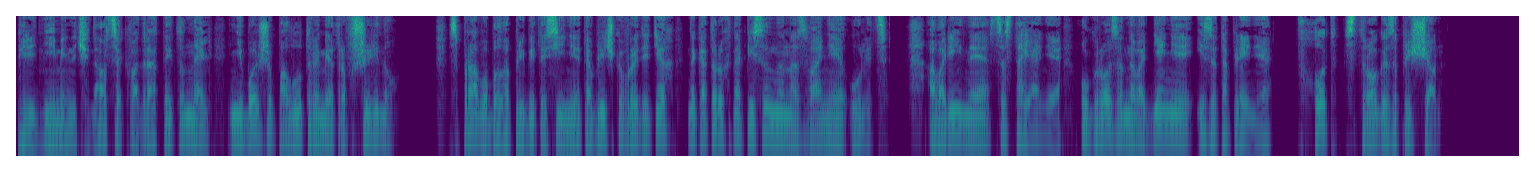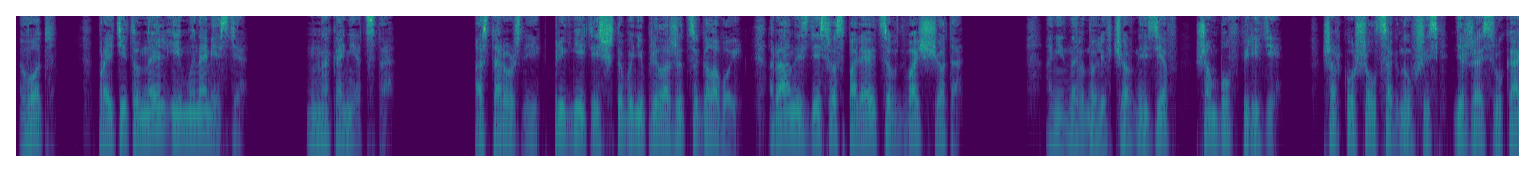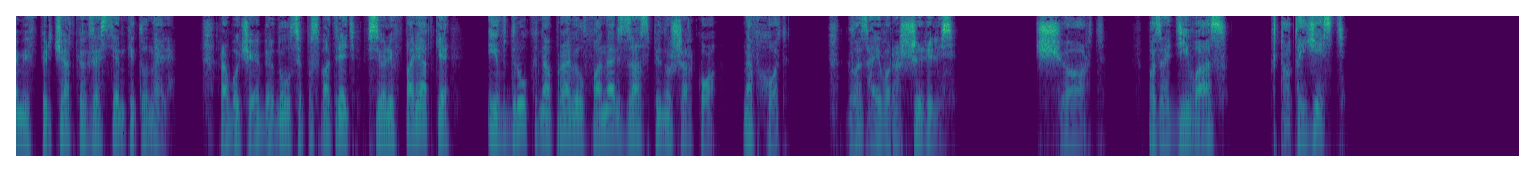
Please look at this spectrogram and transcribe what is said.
Перед ними начинался квадратный туннель, не больше полутора метров в ширину. Справа была прибита синяя табличка вроде тех, на которых написано название улиц. Аварийное состояние, угроза наводнения и затопления. Вход строго запрещен. Вот, пройти туннель, и мы на месте. Наконец-то. Осторожней, пригнитесь, чтобы не приложиться головой. Раны здесь воспаляются в два счета. Они нырнули в черный зев, Шамбов впереди. Шарко шел согнувшись, держась руками в перчатках за стенки туннеля. Рабочий обернулся посмотреть, все ли в порядке, и вдруг направил фонарь за спину Шарко, на вход. Глаза его расширились. «Черт! Позади вас кто-то есть!»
